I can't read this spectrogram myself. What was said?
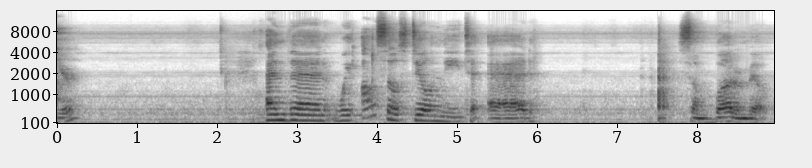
here. And then we also still need to add some buttermilk.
